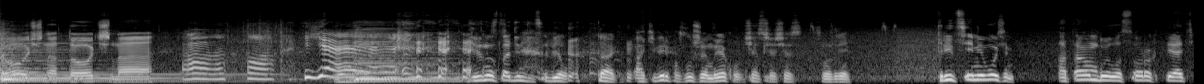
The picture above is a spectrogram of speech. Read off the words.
точно, точно. 91 децибел. Так, а теперь послушаем реку. Сейчас, сейчас, сейчас, смотри. 37,8, а там было 45.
